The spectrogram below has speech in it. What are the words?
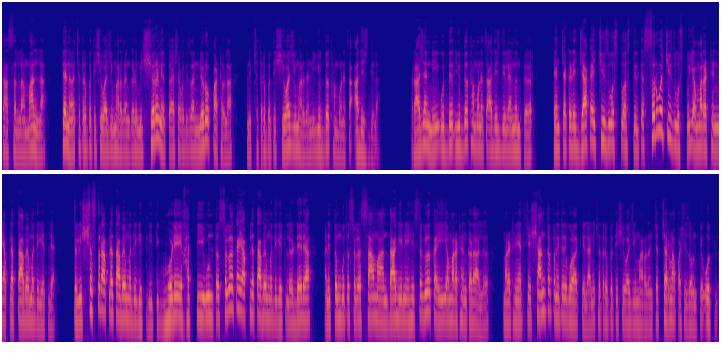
हा सल्ला मानला. त्यानं छत्रपती शिवाजी महाराजांकडे मी शरण येतो अशा पद्धतीचा निरोप पाठवला आणि छत्रपती शिवाजी महाराजांनी युद्ध थांबवण्याचा आदेश दिला. राजांनी उद्य युद्ध थांबवण्याचा आदेश दिल्यानंतर त्यांच्याकडे ज्या काही चीजवस्तू असतील त्या सर्व चीजवस्तू या मराठ्यांनी आपल्या ताब्यामध्ये घेतल्या. सगळी शस्त्र आपल्या ताब्यामध्ये घेतली ती घोडे हत्ती उंट सगळं काही आपल्या ताब्यामध्ये घेतलं डेऱ्या आणि तंबूचं सगळं सामान दागिने हे सगळं काही या मराठ्यांकडे आलं. मराठ्यांनी अतिशय शांतपणे ते गोळा केला आणि छत्रपती शिवाजी महाराजांच्या चरणापाशी जाऊन ते ओतलं.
